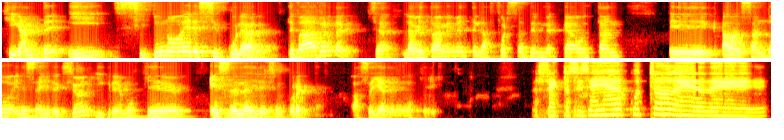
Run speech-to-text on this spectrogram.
gigante y si tú no eres circular, te vas a perder. O sea, lamentablemente las fuerzas del mercado están eh, avanzando en esa dirección y creemos que esa es la dirección correcta. Hacia allá tenemos que ir. Perfecto, si se haya escuchado de,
